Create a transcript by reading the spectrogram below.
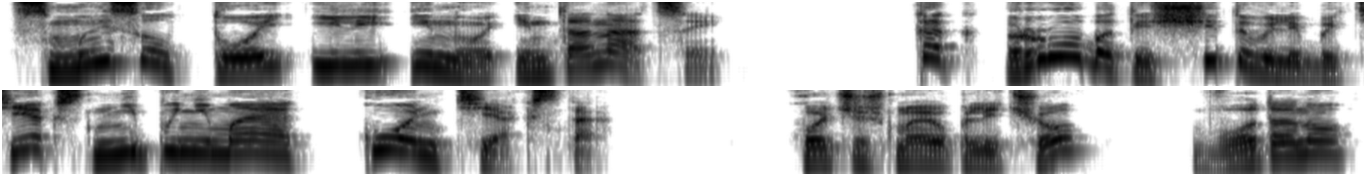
смысл той или иной интонации. Как роботы считывали бы текст, не понимая контекста. Хочешь мое плечо? Вот оно.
